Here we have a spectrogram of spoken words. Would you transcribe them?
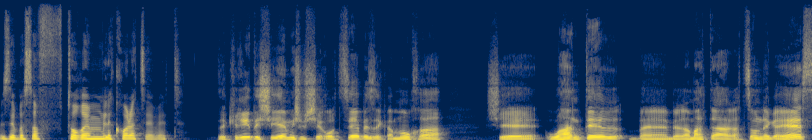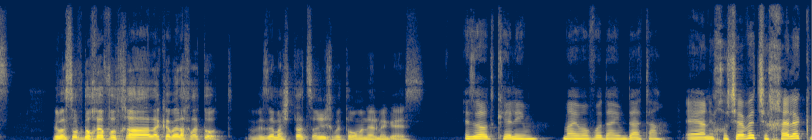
זה בסוף תורם לכל הצוות. זה קריטי שיהיה מישהו שרוצה בזה כמוך, שהוא האנטר ברמת הרצון לגייס, ובסוף דוחף אותך לקבל החלטות, וזה מה שאתה צריך בתור מנהל מגייס. איזה עוד כלים? מה עם עבודה עם דאטה? אה, אני חושבת שחלק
